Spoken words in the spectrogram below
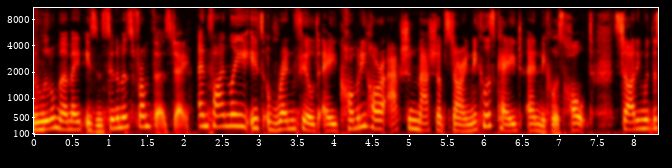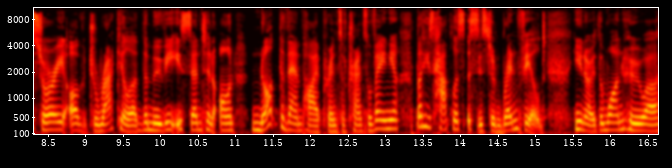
the Little Mermaid is in cinemas from Thursday. And finally, it's Renfield, a comedy horror action mashup starring Nicolas Cage and Nicholas Hoult. Starting with the story of Dracula, the movie is centered on not the vampire prince of Transylvania, but his hapless assistant Renfield. You know, the one who uh,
